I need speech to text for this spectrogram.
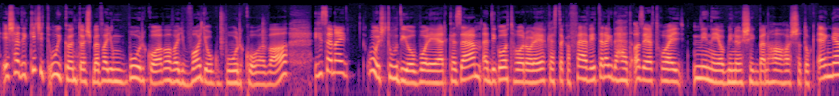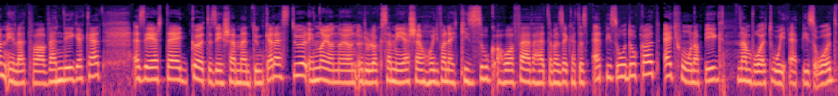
és hát egy kicsit új köntösbe vagyunk burkolva, vagy vagyok burkolva, hiszen egy új stúdióból érkezem, eddig otthonról érkeztek a felvételek, de hát azért, hogy minél jobb minőségben hallhassatok engem, illetve a vendégeket, ezért egy költözésen mentünk keresztül. Én nagyon-nagyon örülök személyesen, hogy van egy kis zug, ahol felvehettem ezeket az epizódokat. Egy hónapig nem volt új epizód,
